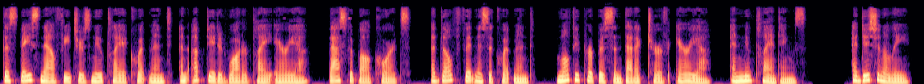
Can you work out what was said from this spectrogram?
The space now features new play equipment, an updated water play area, basketball courts, adult fitness equipment, multipurpose synthetic turf area, and new plantings. Additionally,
